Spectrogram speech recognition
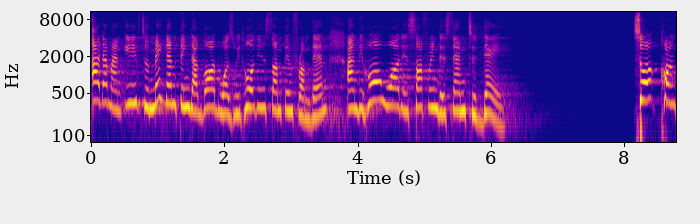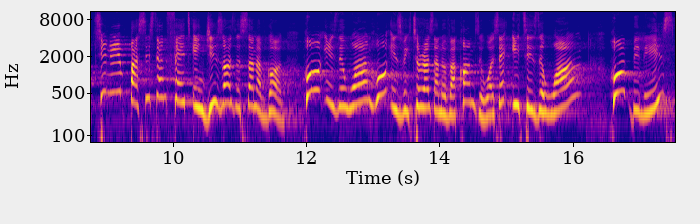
Adam and Eve, to make them think that God was withholding something from them. And the whole world is suffering the same today. So, continuing persistent faith in Jesus, the Son of God, who is the one who is victorious and overcomes the world. Say, it is the one who believes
